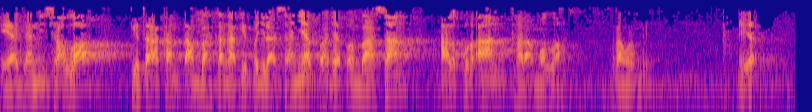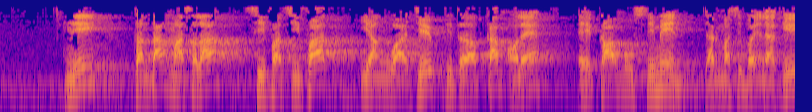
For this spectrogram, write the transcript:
Ya, dan insya Allah kita akan tambahkan lagi penjelasannya pada pembahasan Al-Quran Karamullah. Ya. Ini tentang masalah sifat-sifat yang wajib diterapkan oleh eh, kaum muslimin dan masih banyak lagi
